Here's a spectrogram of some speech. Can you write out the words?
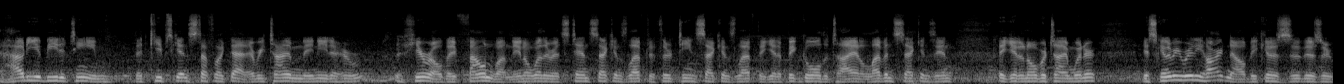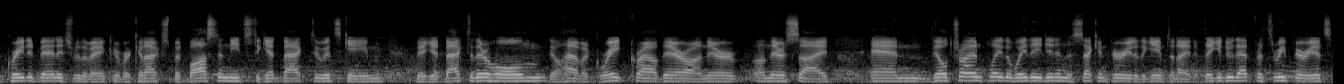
how, do you beat a team that keeps getting stuff like that? Every time they need a, her- a hero, they found one. You know, whether it's 10 seconds left or 13 seconds left, they get a big goal to tie it. 11 seconds in, they get an overtime winner. It's going to be really hard now because there's a great advantage for the Vancouver Canucks, but Boston needs to get back to its game. They get back to their home. They'll have a great crowd there on their on their side, and they'll try and play the way they did in the second period of the game tonight. If they can do that for three periods,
